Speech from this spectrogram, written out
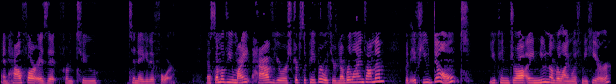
And how far is it from 2 to negative 4? Now, some of you might have your strips of paper with your number lines on them, but if you don't, you can draw a new number line with me here.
